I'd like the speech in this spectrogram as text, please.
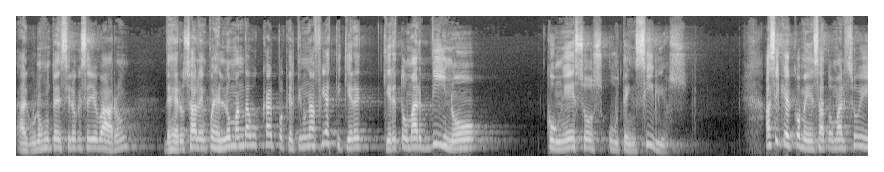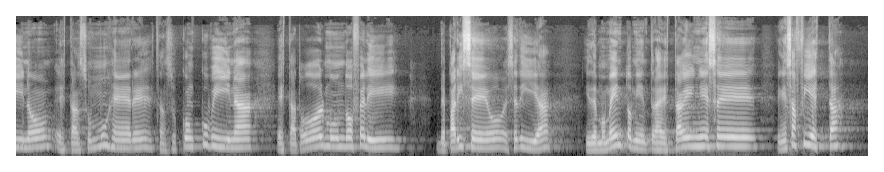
algunos utensilios que se llevaron de Jerusalén, pues él los manda a buscar porque él tiene una fiesta y quiere, tomar vino con esos utensilios. Así que él comienza a tomar su vino, están sus mujeres, están sus concubinas, está todo el mundo feliz de pariseo ese día, y de momento mientras están en, ese, en esa fiesta,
